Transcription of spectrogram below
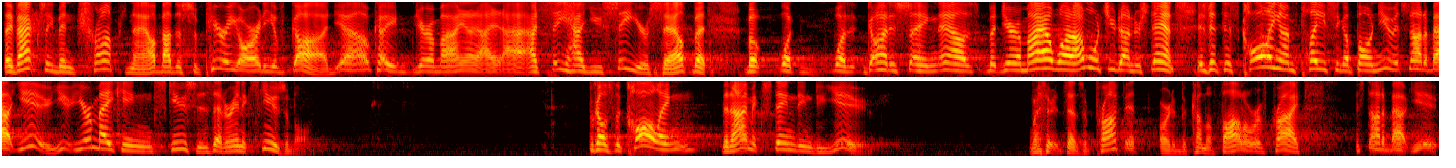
they've actually been trumped now by the superiority of God. Yeah, okay, Jeremiah, I, I, see how you see yourself, but, but what, what God is saying now is, but Jeremiah, what I want you to understand is that this calling I'm placing upon you, it's not about you. you you're making excuses that are inexcusable. Because the calling that I'm extending to you whether it's as a prophet or to become a follower of Christ, it's not about you.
